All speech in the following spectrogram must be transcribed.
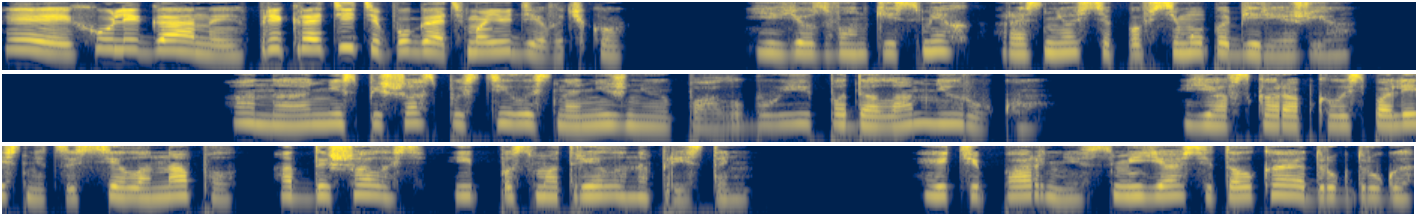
«Эй, хулиганы, прекратите пугать мою девочку!» Ее звонкий смех разнесся по всему побережью. Она не спеша спустилась на нижнюю палубу и подала мне руку. Я вскарабкалась по лестнице, села на пол, отдышалась и посмотрела на пристань. Эти парни, смеясь и толкая друг друга,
